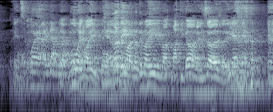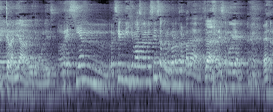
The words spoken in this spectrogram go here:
bueno, ahí está, muy lo, tengo ahí, lo, tengo, ahí masticado, analizado eso. Bien, bien. Craneado, ¿viste cómo le? Recién, recién dije más o menos eso, pero con otras palabras. Me parece muy bien.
